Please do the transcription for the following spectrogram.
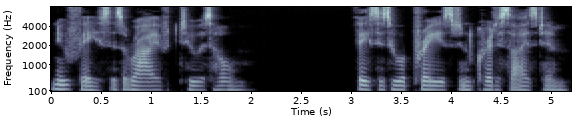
New faces arrived to his home, faces who appraised and criticized him.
